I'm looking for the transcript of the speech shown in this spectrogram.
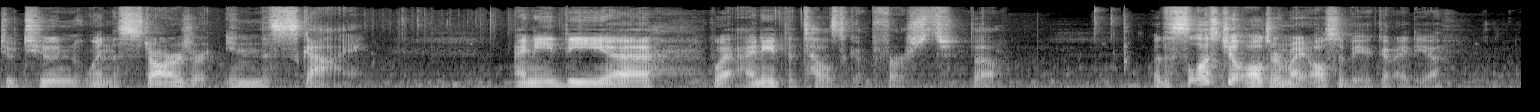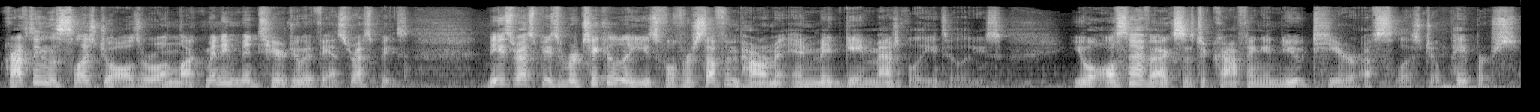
to tune when the stars are in the sky. I need the, uh, well, I need the telescope first, though. But the celestial altar might also be a good idea. Crafting the celestial altar will unlock many mid-tier to advanced recipes. These recipes are particularly useful for self-empowerment and mid-game magical utilities. You will also have access to crafting a new tier of celestial papers.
